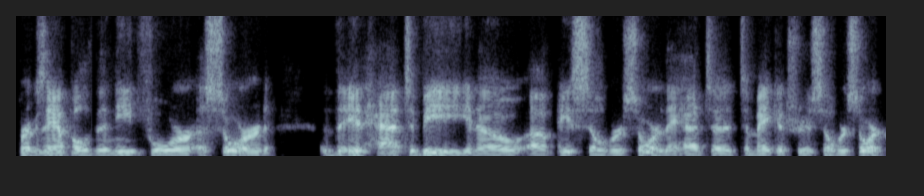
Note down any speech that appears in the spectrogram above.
For example, the need for a sword, it had to be, you know, uh, a silver sword. They had to to make a true silver sword.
